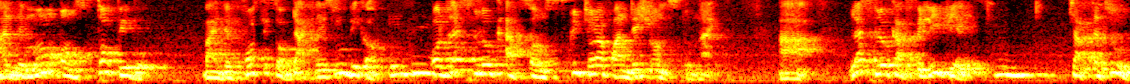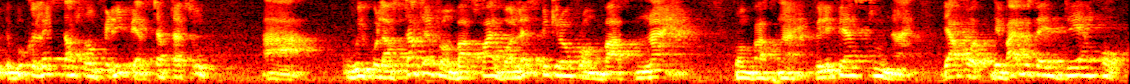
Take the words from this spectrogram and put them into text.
and the more unstoppable by the forces of darkness you become. But let's look at some scriptural foundations tonight. Uh, let's look at Philippians chapter 2. The book, let's start from Philippians chapter 2. Uh, we could have started from verse 5, but let's pick it up from verse 9. From verse 9. Philippians 2 9. Therefore, the Bible said, therefore.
